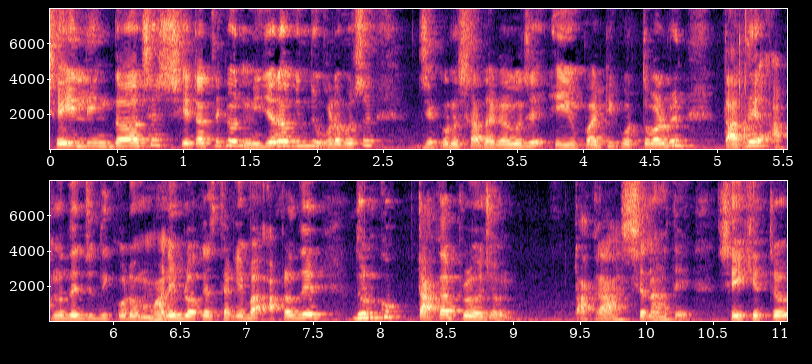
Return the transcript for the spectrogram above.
সেই লিঙ্ক দেওয়া আছে, সেটা থেকেও নিজেরাও কিন্তু ঘরে বসে যে কোনো সাদা কাগজে এই উপায়টি করতে পারবেন। তাতে আপনাদের যদি কোনো মানি ব্লকেজ থাকে বা আপনাদের, ধরুন খুব টাকার প্রয়োজন টাকা আসছে না হাতে, সেই ক্ষেত্রেও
